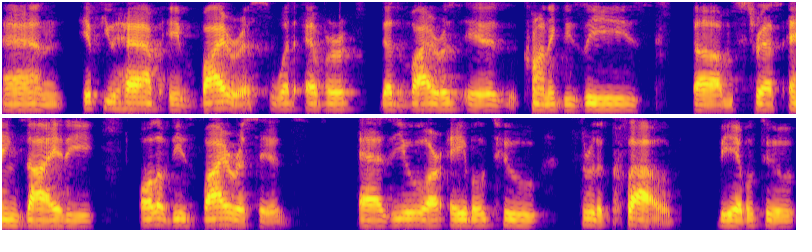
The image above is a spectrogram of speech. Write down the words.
And if you have a virus, whatever that virus is, chronic disease, um, stress, anxiety, all of these viruses, as you are able to, through the cloud, be able to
